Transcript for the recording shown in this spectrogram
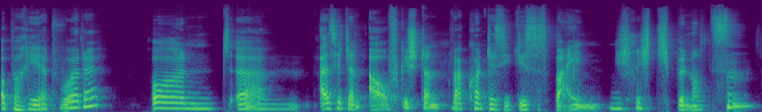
operiert wurde. Und ähm, als sie dann aufgestanden war, konnte sie dieses Bein nicht richtig benutzen.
